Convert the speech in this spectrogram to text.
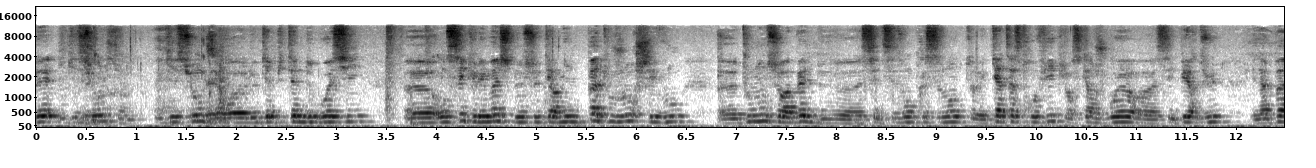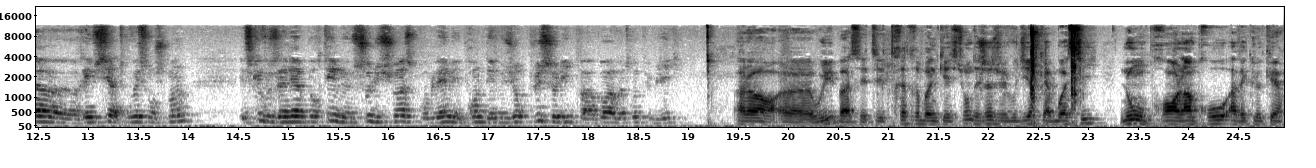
une question, pour euh, le capitaine de Boissy. Euh, on sait que les matchs ne se terminent pas toujours chez vous. Euh, tout le monde se rappelle de cette saison précédente catastrophique lorsqu'un joueur s'est perdu et n'a pas réussi à trouver son chemin. Est-ce que vous allez apporter une solution à ce problème et prendre des mesures plus solides par rapport à votre public? Alors, oui, bah, c'était très très bonne question. Déjà, je vais vous dire qu'à Boissy, nous, on prend l'impro avec le cœur,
